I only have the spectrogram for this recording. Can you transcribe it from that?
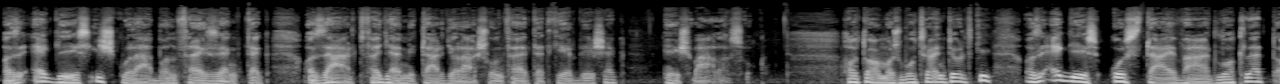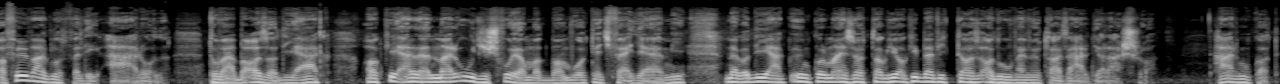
az egész iskolában felzengtek a zárt fegyelmi tárgyaláson feltett kérdések és válaszok hatalmas botrány tört ki, az egész osztály vádlott lett, a fővádlott pedig Áron. Továbbá az a diák, aki ellen már úgyis folyamatban volt egy fegyelmi, meg a diák önkormányzat tagja, aki bevitte az adóvevőt az árgyalásra. Hármukat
